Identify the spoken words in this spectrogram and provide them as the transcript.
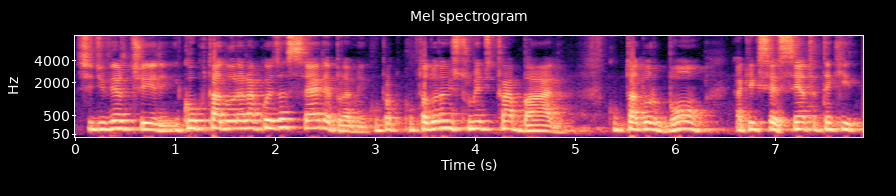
se divertirem. E computador era coisa séria para mim. Computador era um instrumento de trabalho. Computador bom, aqui que você senta, tem que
